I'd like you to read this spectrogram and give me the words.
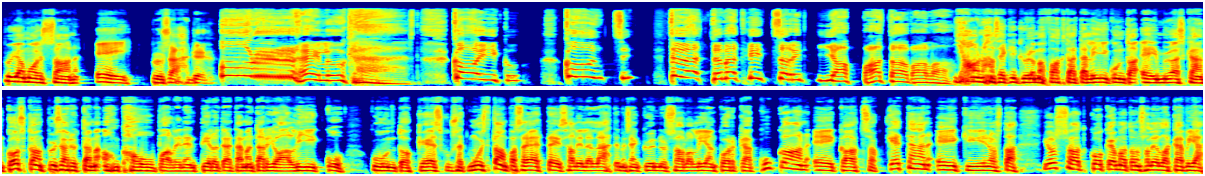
pyjamoissaan ei pysähdy. Urheilukääst! Koiku! Kuntsi! Työttömät hitsarit ja patavala. Ja onhan sekin kylmä fakta, että liikunta ei myöskään koskaan pysähdy. Tämä on kaupallinen tiedot ja tämän tarjoaa liikku kuntokeskukset. Muistetaanpa se, ettei salille lähtemisen kynnys saa olla liian korkea. Kukaan ei katso, ketään ei kiinnosta. Jos sä oot kokematon salilla kävijä,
